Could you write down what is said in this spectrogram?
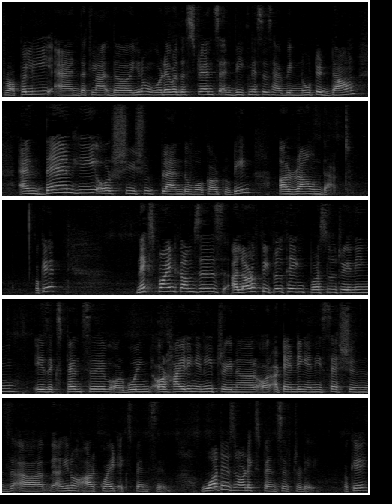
properly and the the you know whatever the strengths and weaknesses have been noted down, and then he or she should plan the workout routine around that. Okay. Next point comes is a lot of people think personal training is expensive or going or hiring any trainer or attending any sessions uh, you know are quite expensive. What is not expensive today? Okay,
